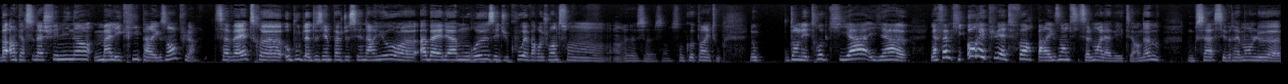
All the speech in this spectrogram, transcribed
bah, un personnage féminin mal écrit par exemple, ça va être euh, au bout de la deuxième page de scénario, euh, ah bah elle est amoureuse et du coup elle va rejoindre son, euh, son, son copain et tout. Donc dans les tropes qu'il y a, il y a la femme qui aurait pu être forte par exemple si seulement elle avait été un homme. Donc ça c'est vraiment le...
